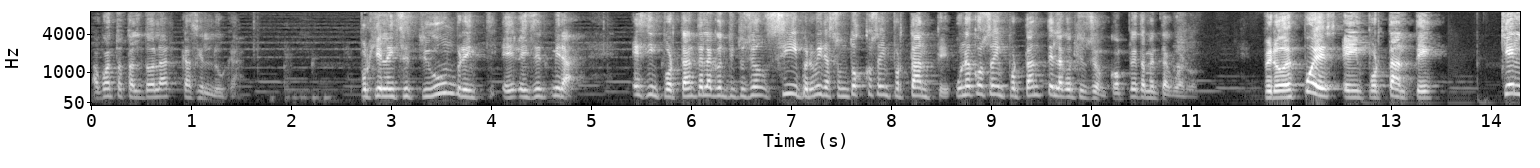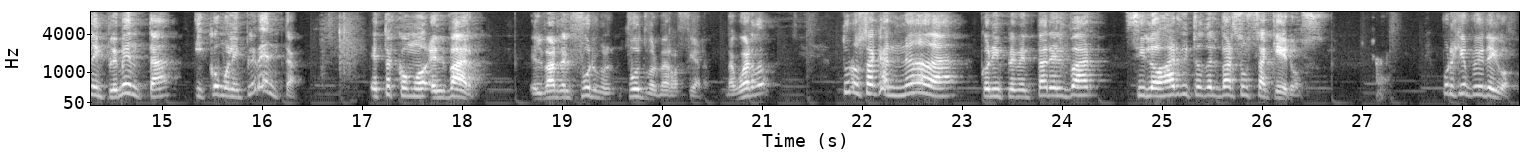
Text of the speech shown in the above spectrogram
¿A cuánto está el dólar? Casi en lucas. Porque la incertidumbre, eh, mira, ¿es importante la constitución? Sí, pero mira, son dos cosas importantes. Una cosa importante es la constitución, completamente de acuerdo. Pero después es importante quién la implementa y cómo la implementa. Esto es como el VAR, el VAR del fútbol, fútbol me refiero, ¿de acuerdo? Tú no sacas nada con implementar el VAR si los árbitros del VAR son saqueros. Por ejemplo, yo te digo,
